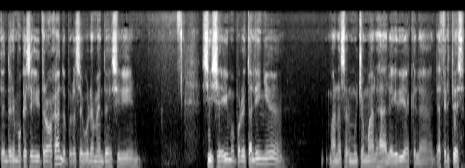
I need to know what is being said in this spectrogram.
tendremos que seguir trabajando, pero seguramente si, si seguimos por esta línea, van a ser mucho más las alegrías que la, tristeza.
